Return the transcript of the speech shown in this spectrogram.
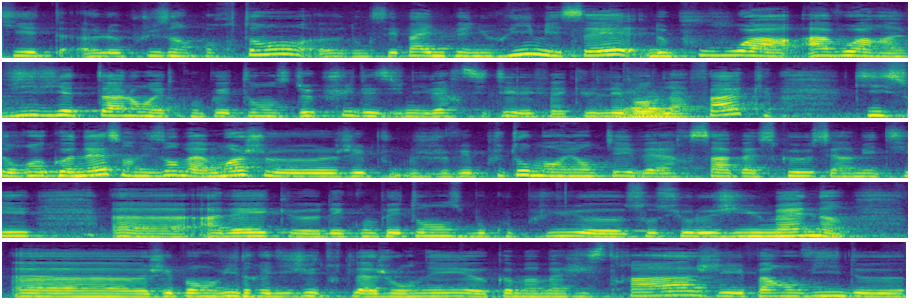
qui est euh, le plus important. Euh, donc c'est pas une pénurie, mais c'est de pouvoir avoir un vivier de talent et de compétences depuis des universités, les facultés, les bancs de la fac, qui se reconnaissent en disant bah moi je, je vais plutôt m'orienter vers ça parce que c'est un métier euh, avec des compétences beaucoup plus sociologie humaine. Euh, j'ai pas envie de rédiger toute la journée comme un magistrat. J'ai pas envie de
